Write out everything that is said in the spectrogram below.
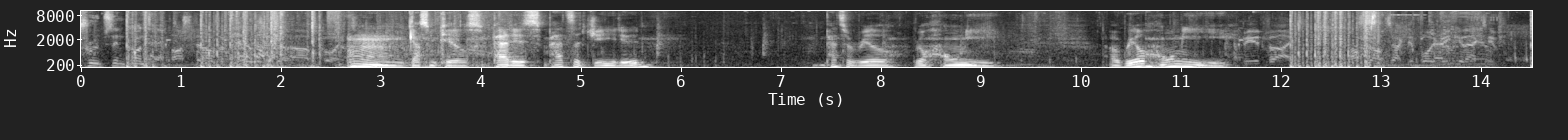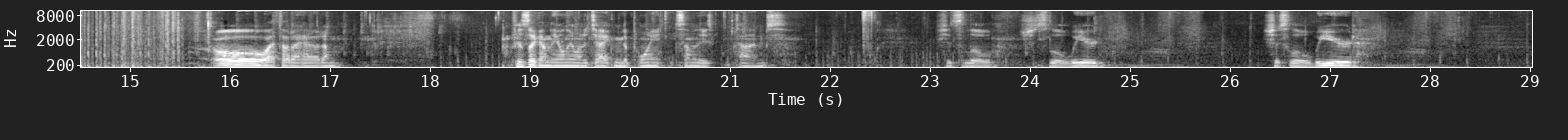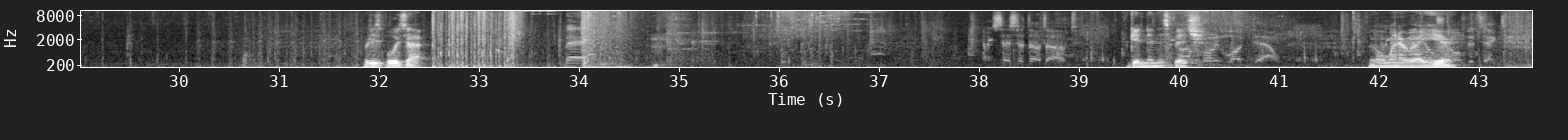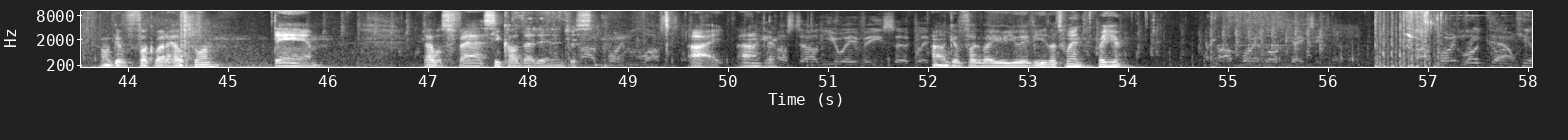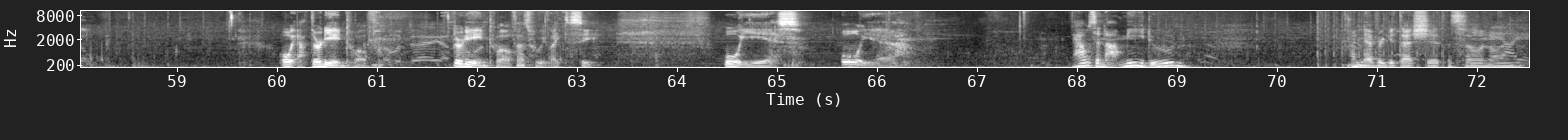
Troops in contact. Mm, got some kills. Pat is Pat's a G, dude. Pat's a real, real homie. A real homie. Oh, I thought I had him. Feels like I'm the only one attacking the point some of these times. Shit's a little, shit's a little weird. Shit's a little weird. Where these boys at? Getting in this bitch. We're gonna win it right here. I don't give a fuck about a hellstorm. Damn. That was fast. He called that in and just... Alright, I don't care. I don't give a fuck about your UAV. Let's win. Right here. Oh yeah, 38 12. Another day, another 38 and 12. That's what we like to see. Oh, yes. Oh, yeah. How is it not me, dude? I never get that shit. That's so annoying.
